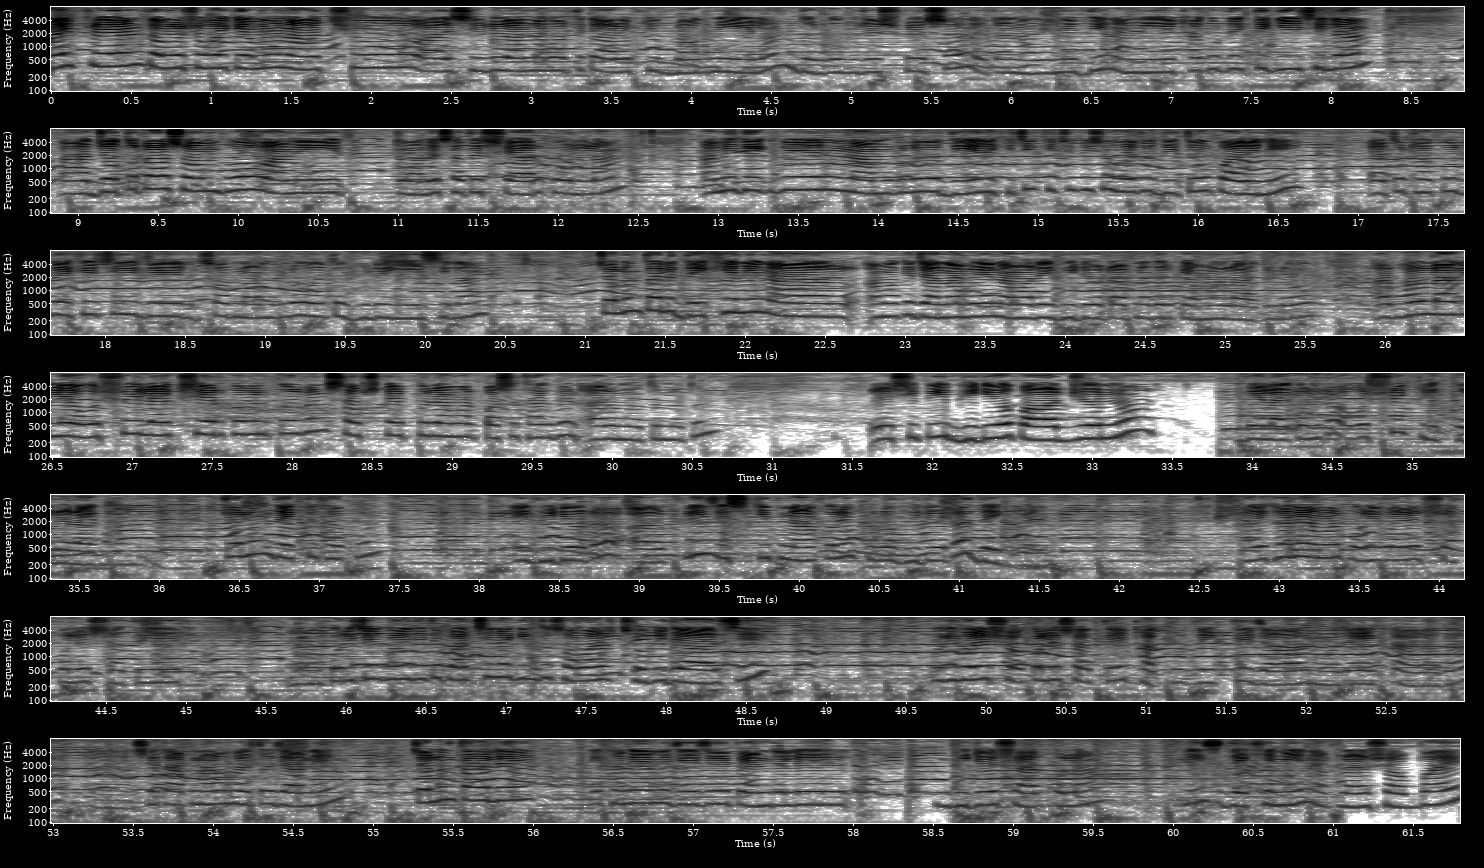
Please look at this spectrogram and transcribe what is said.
Hi friend তোমরা সবাই কেমন আছো? আর শিউলি রান্নাঘর থেকে আরও একটি ব্লগ নিয়ে এলাম দুর্গাপুজো স্পেশাল এটা নবমীর দিন, আমি ঠাকুর দেখতে গিয়েছিলাম। আর যতটা সম্ভব আমি তোমাদের সাথে শেয়ার করলাম। আমি দেখবেন নামগুলো দিয়ে রেখেছি, কিছু কিছু হয়তো দিতেও পারিনি। এত ঠাকুর দেখেছি যে সব নামগুলো হয়তো ভুলে গিয়েছিলাম। চলুন তাহলে দেখে নিন আর আমাকে জানাবেন আমার এই ভিডিওটা আপনাদের কেমন লাগল। আর ভালো লাগলে অবশ্যই লাইক শেয়ার কমেন্ট করবেন সাবস্ক্রাইব করে আমার পাশে থাকবেন আরও নতুন নতুন রেসিপি ভিডিও পাওয়ার জন্য বেল আইকনটা অবশ্যই ক্লিক করে রাখবেন। চলুন দেখতে থাকুন এই ভিডিওটা আর প্লিজ স্কিপ না করে পুরো ভিডিওটা দেখবেন। আর এখানে আমার পরিবারের সকলের সাথে পরিচয় করে দিতে পারছি না, কিন্তু সবার ছবি দেওয়া আছে। পরিবারের সকলের সাথে ঠাকুর দেখতে যাওয়ার মজা একটা আলাদা। সেটা আপনারাও হয়তো জানেন। চলুন তাহলে এখানে আমি যে যে প্যান্ডেলের ভিডিও শেয়ার করলাম প্লিজ দেখে নিন আপনারা সবাই।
